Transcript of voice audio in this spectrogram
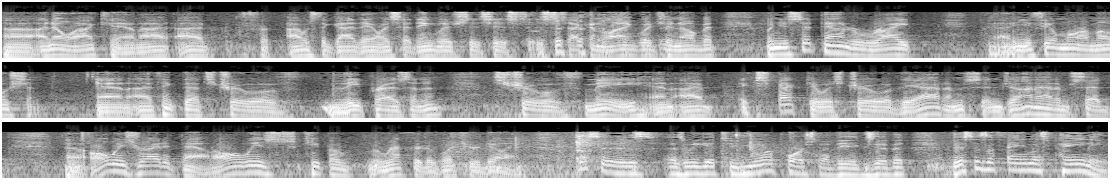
Uh, I know I can. I, I, for, I was the guy they always said English is his, his second language, you know. But when you sit down to write, uh, you feel more emotion. And I think that's true of the president. It's true of me, and I expect it was true of the Adams. And John Adams said, uh, always write it down. Always keep a record of what you're doing. This is, as we get to your portion of the exhibit, this is a famous painting,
